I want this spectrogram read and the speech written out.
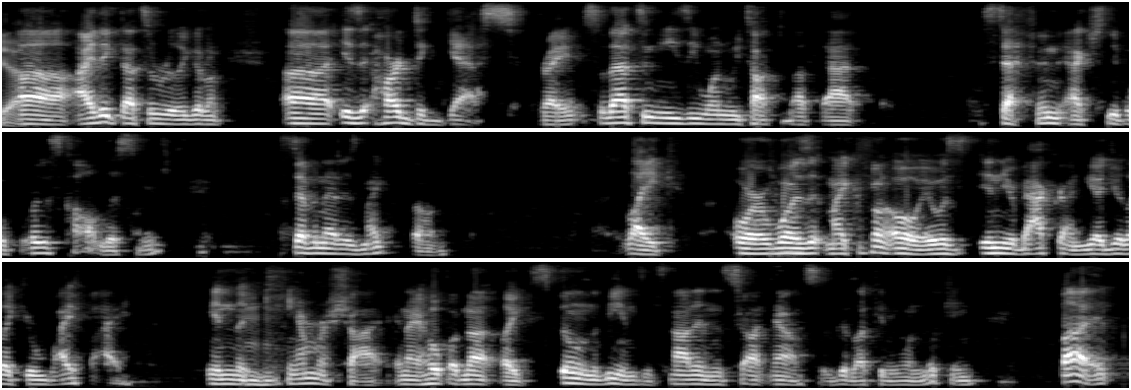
Yeah. Uh, I think that's a really good one. Uh, is it hard to guess, right? So that's an easy one. We talked about that. Stefan, actually, before this call, listeners, Stefan had his microphone, like, or was it microphone? Oh, it was in your background. You had your like your Wi-Fi in the mm-hmm. camera shot. And I hope I'm not like spilling the beans. It's not in the shot now, so good luck anyone looking. But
